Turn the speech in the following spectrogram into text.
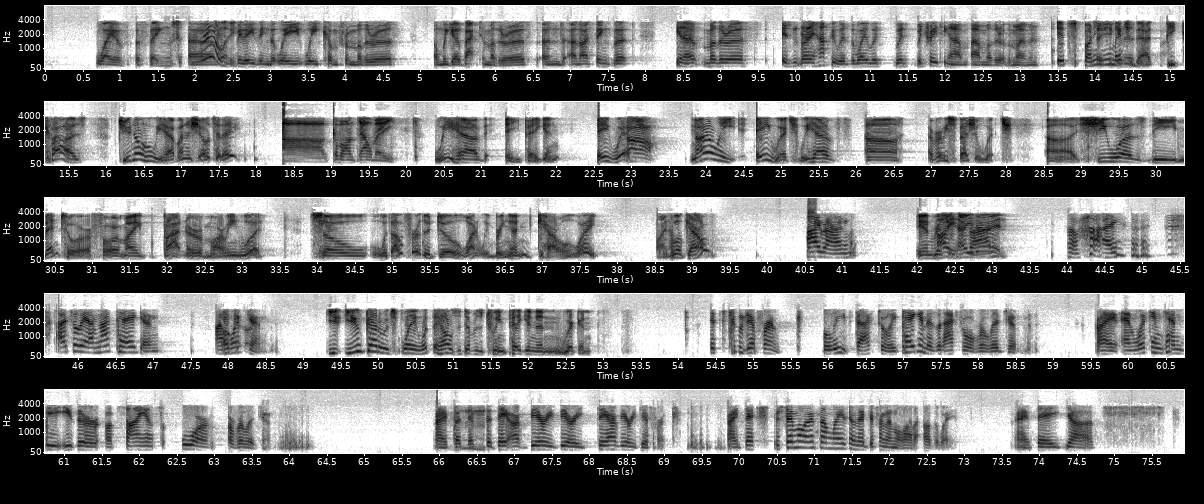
way of, of things. Uh, Really? Believing that we, we come from Mother Earth and we go back to Mother Earth, and, and I think that, you know, Mother Earth isn't very happy with the way we're, we're, we're treating our, our mother at the moment. It's funny So you she mentioned that because do you know who we have on the show today? Ah, come on, tell me. We have a pagan, a witch. Ah, Not only a witch, we have uh, a very special witch. Uh, she was the mentor for my partner, Maureen Wood. So, without further ado, why don't we bring in Carol White? I. Hello, Carol. Hi, Ron. And Hi, how you doing? Oh, hi. Actually, I'm not pagan. I'm Okay. Wiccan. You, you've got to explain what the hell is the difference between pagan and Wiccan. It's two different beliefs, actually. Pagan is an actual religion, right? And Wiccan can be either a science or a religion. Right, but Mm. but they are very, very, they are very different. Right, They're, they're similar in some ways, and they're different in a lot of other ways. Right, they uh,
